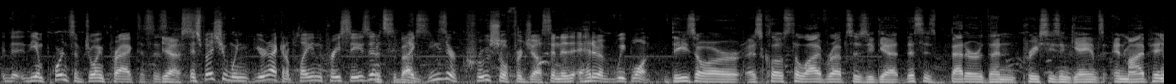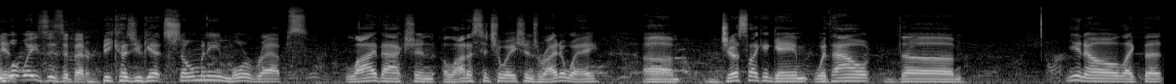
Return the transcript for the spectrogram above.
the, the importance of joint practices, Yes. especially when you're not going to play in the preseason. It's the Like best. these are crucial for Justin ahead of Week One. These are as close to live reps as you get. This is better than preseason games, in my opinion. In what ways is it better? because you get so many more reps, live action, a lot of situations right away, um, just like a game without the, you know, like the.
